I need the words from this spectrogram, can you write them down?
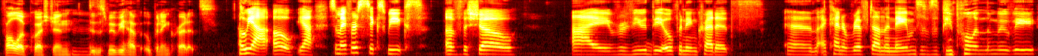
Follow up question Did this movie have opening credits? Oh yeah. Oh yeah. So my first six weeks of the show, I reviewed the opening credits and I kind of riffed on the names of the people in the movie.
